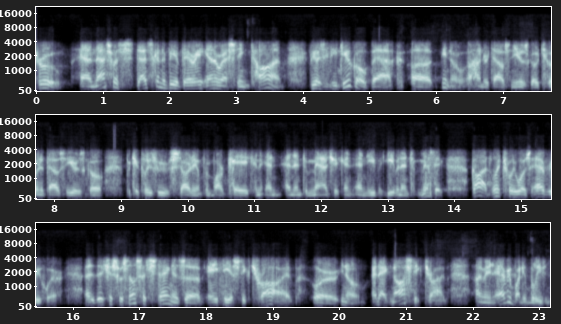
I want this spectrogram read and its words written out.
true. And that's what's that's going to be a very interesting time because if you do go back, uh, you know, hundred thousand years ago, two hundred thousand years ago, particularly as we were starting from archaic and, and, and into magic and, and even even into mythic, God literally was everywhere. Uh, there just was no such thing as a atheistic tribe or you know an agnostic tribe. I mean, everybody believed in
